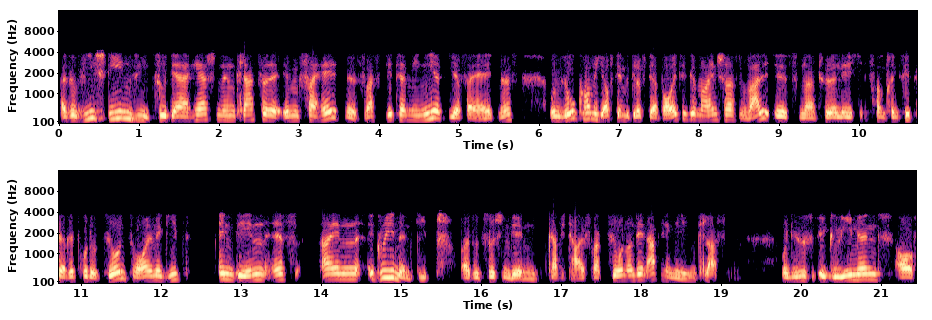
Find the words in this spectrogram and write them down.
Also wie stehen Sie zu der herrschenden Klasse im Verhältnis? Was determiniert Ihr Verhältnis? Und so komme ich auf den Begriff der Beutegemeinschaft, weil es natürlich vom Prinzip her Reproduktionsräume gibt, in denen es ein Agreement gibt, also zwischen den Kapitalfraktionen und den abhängigen Klassen. Und dieses Agreement auf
